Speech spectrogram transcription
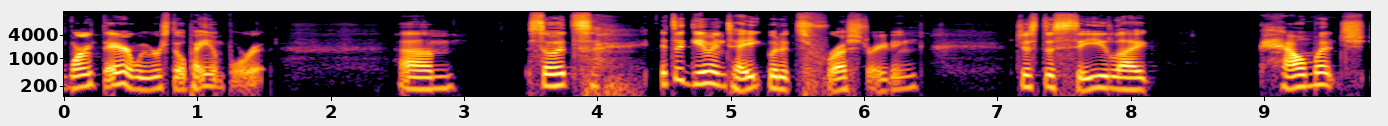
weren't there, we were still paying for it. Um, so it's it's a give and take, but it's frustrating just to see like how much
